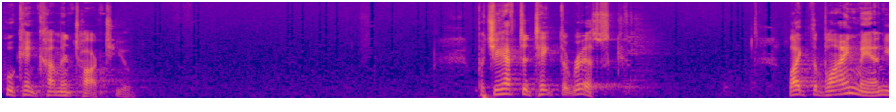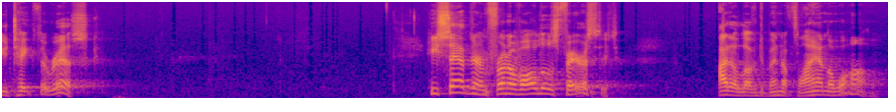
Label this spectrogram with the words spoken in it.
who can come and talk to you. But you have to take the risk. Like the blind man, you take the risk. He sat there in front of all those Pharisees. I'd have loved to have been a fly on the wall.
